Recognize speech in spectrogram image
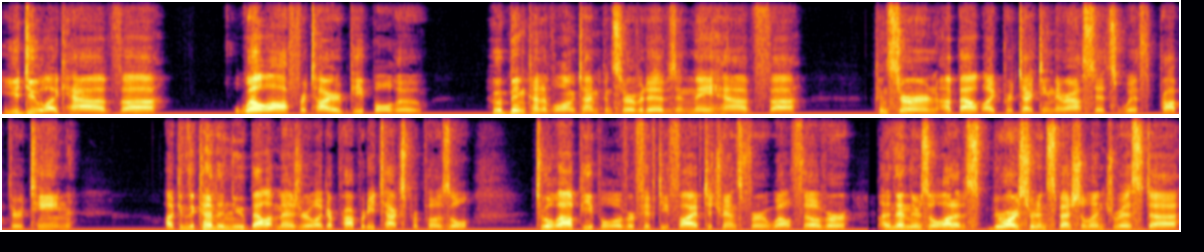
you do like have uh, well-off retired people who who have been kind of long-time conservatives and they have uh, concern about like protecting their assets with Prop 13. Like the kind of the new ballot measure, like a property tax proposal to allow people over 55 to transfer wealth over. And then there's a lot of there are certain special interest, uh,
